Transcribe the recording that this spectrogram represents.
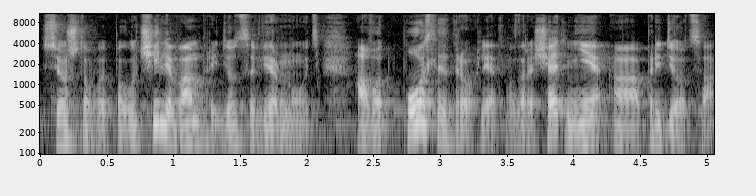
все, что вы получили, вам придется вернуть. А вот после трех лет возвращать не а, придется.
